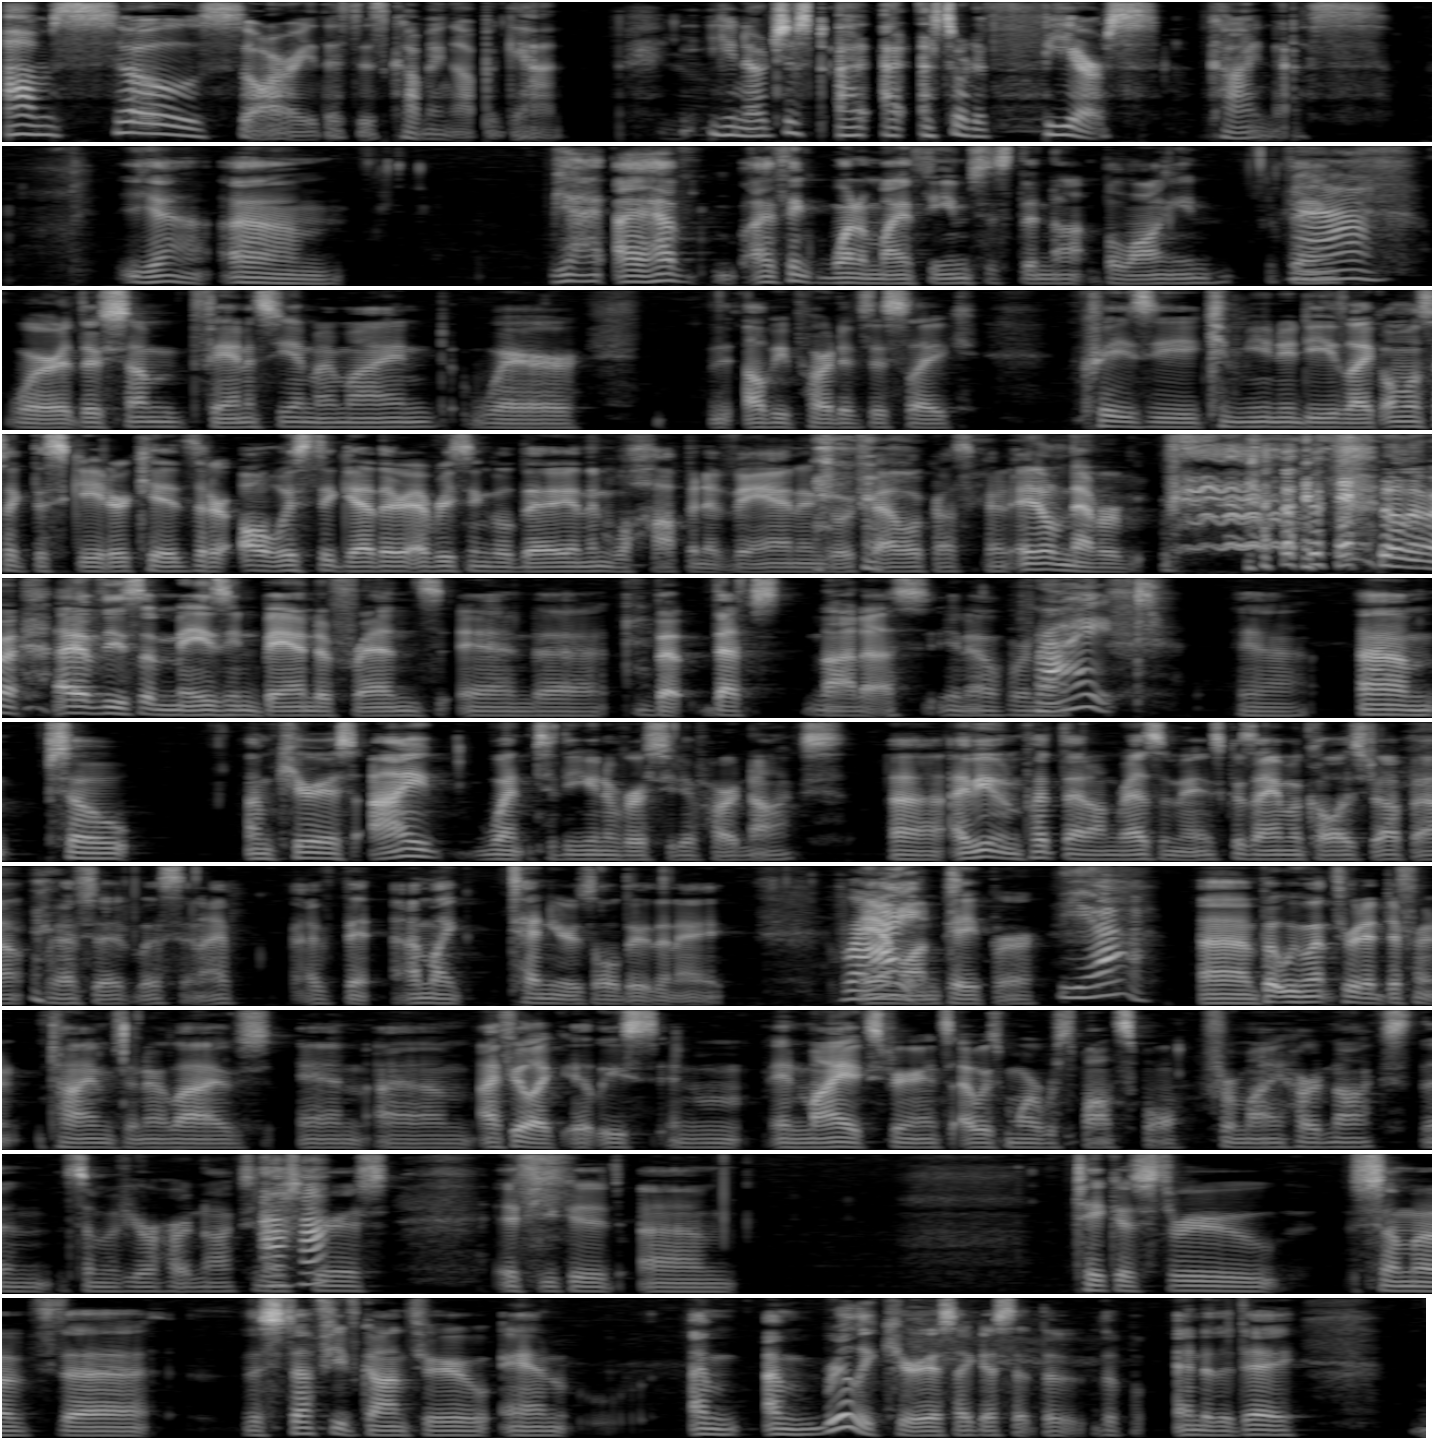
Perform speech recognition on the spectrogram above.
I'm so sorry this is coming up again. You know, just a, a, a sort of fierce kindness. yeah um yeah i have i think one of my themes is the not belonging thing Yeah. where there's some fantasy in my mind where I'll be part of this like crazy community, like almost like the skater kids that are always together every single day, and then we'll hop in a van and go travel across the country. It'll never be. It'll never. I have this amazing band of friends, and uh, but that's not us. You know, we're not. Right. Yeah. Um. So I'm curious. I went to the University of Hard Knocks. Uh, I've even put that on resumes because I am a college dropout. But I've said, listen, I've I've been I'm like ten years older than I Right. am on paper. Yeah. Uh, but we went through it at different times in our lives, and um, I feel like, at least in in my experience, I was more responsible for my hard knocks than some of your hard knocks. And I was Uh-huh. curious if you could um, take us through some of the the stuff you've gone through, and I'm I'm really curious. I guess at the the end of the day,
